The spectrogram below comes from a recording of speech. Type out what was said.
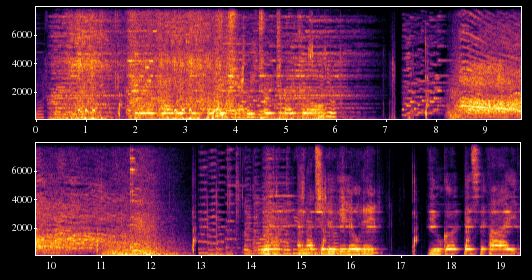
Var şurada. Arkadaşlar izleyin. Absolutely loaded. You got bestified.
